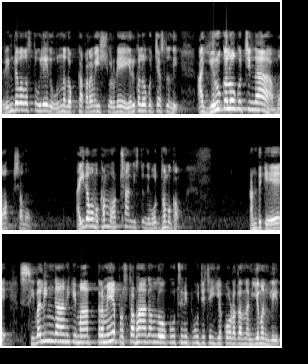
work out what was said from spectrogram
రెండవ వస్తువు లేదు ఉన్నదొక్క పరమేశ్వరుడే ఎరుకలోకి వచ్చేస్తుంది ఆ ఎరుకలోకి వచ్చిందా మోక్షము. ఐదవ ముఖం మోక్షాన్ని ఇస్తుంది ఊర్ధ్వముఖం. అందుకే శివలింగానికి మాత్రమే పృష్ఠభాగంలో కూర్చుని పూజ చెయ్యకూడదన్న నియమం లేదు.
